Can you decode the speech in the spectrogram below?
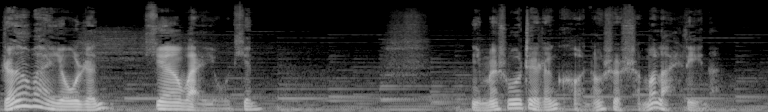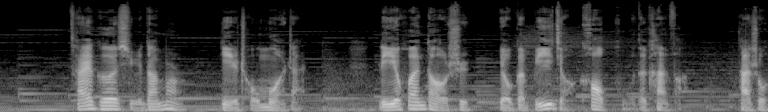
人外有人，天外有天。你们说这人可能是什么来历呢？才哥许大茂一筹莫展。李欢倒是有个比较靠谱的看法，他说：“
